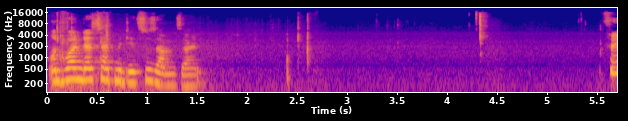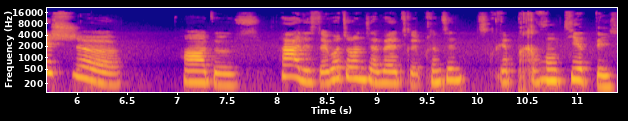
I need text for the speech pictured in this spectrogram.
und wollen deshalb mit dir zusammen sein. Fische. Hades. Hades, der Gott der Unterwelt, repräsent- repräsentiert dich.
